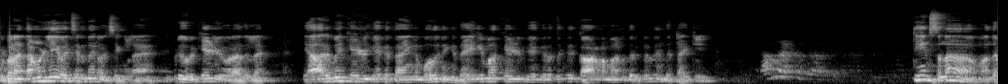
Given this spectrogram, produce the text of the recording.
இப்போ நான் தமிழ்லேயே வச்சிருந்தேன்னு வச்சுங்களேன். இப்படி ஒரு கேள்வி வராதுல்ல. யாருமே கேள்வி கேட்க தயங்கும் போது நீங்கள் தைரியமாக கேள்வி கேட்கறதுக்கு காரணமாக இருந்திருக்கிறது இந்த டைட்டில் டீன்ஸ்னா அந்த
